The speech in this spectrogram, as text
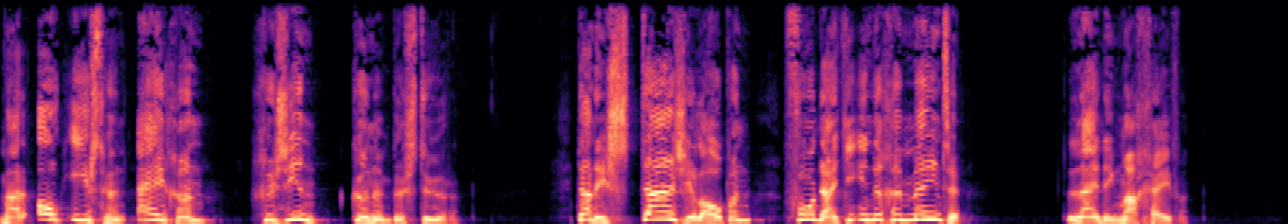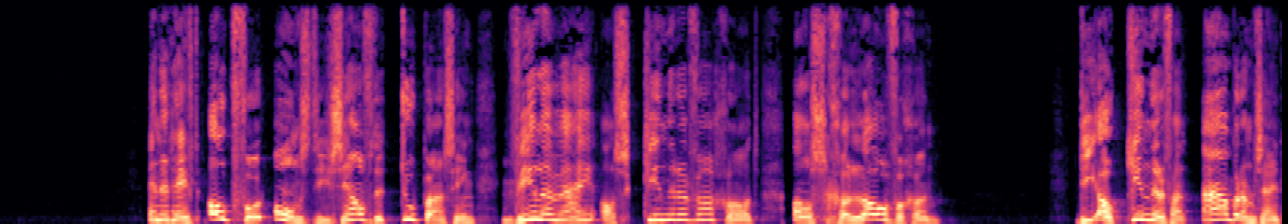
maar ook eerst hun eigen gezin kunnen besturen. Dat is stage lopen voordat je in de gemeente leiding mag geven. En het heeft ook voor ons diezelfde toepassing. Willen wij als kinderen van God, als gelovigen, die ook kinderen van Abraham zijn,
